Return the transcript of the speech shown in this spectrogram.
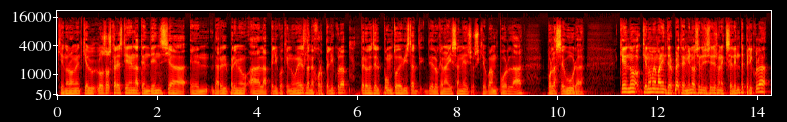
que normalmente que los Oscars tienen la tendencia en dar el premio a la película que no es la mejor película, pero desde el punto de vista de lo que analizan ellos, que van por la por la segura. Que no, que no me malinterpreten, 1917 es una excelente película,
